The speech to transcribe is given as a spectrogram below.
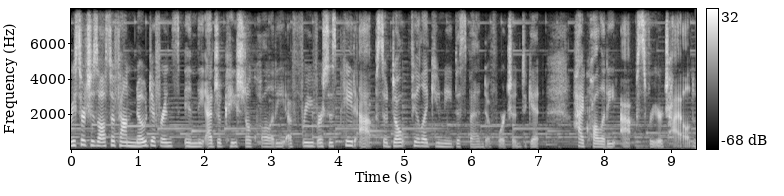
Research has also found no difference in the educational quality of free versus paid apps, so don't feel like you need to spend a fortune to get high quality apps for your child.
